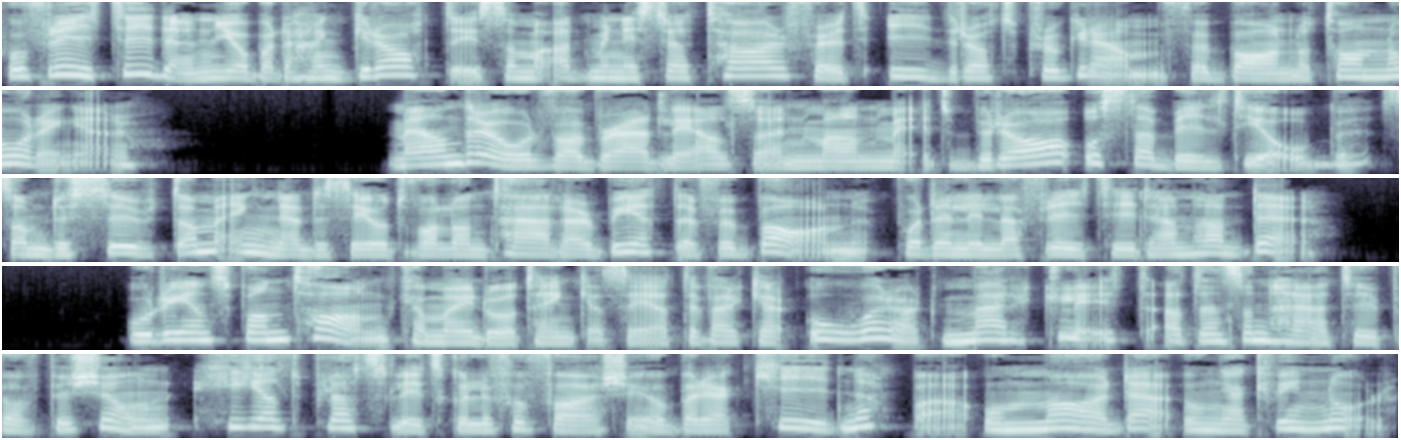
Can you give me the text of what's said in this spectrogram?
På fritiden jobbade han gratis som administratör för ett idrottsprogram för barn och tonåringar. Med andra ord var Bradley alltså en man med ett bra och stabilt jobb som dessutom ägnade sig åt volontärarbete för barn på den lilla fritid han hade. Och rent spontant kan man ju då tänka sig att det verkar oerhört märkligt att en sån här typ av person helt plötsligt skulle få för sig att börja kidnappa och mörda unga kvinnor.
